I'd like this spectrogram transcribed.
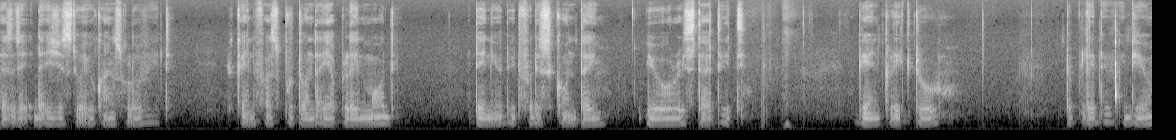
that's the, the easiest way you can solve it. You can first put on the airplane mode then you do it for the second time. You restart it. Again click to to play the video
